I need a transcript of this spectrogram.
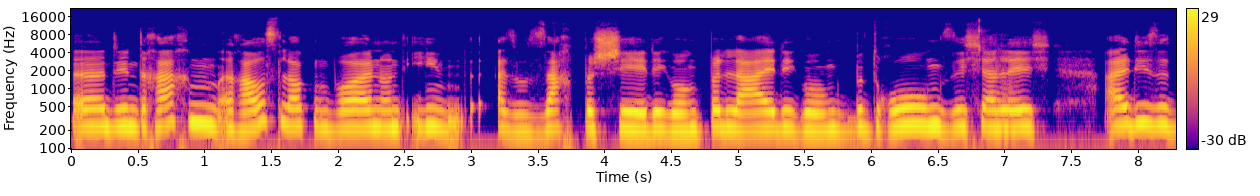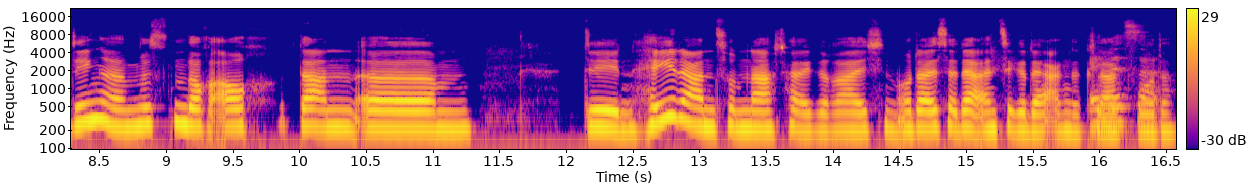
äh, den Drachen rauslocken wollen und ihn, also Sachbeschädigung, Beleidigung, Bedrohung sicherlich, ja. All diese Dinge müssten doch auch dann ähm, den Hatern zum Nachteil gereichen. Oder ist er der Einzige, der angeklagt Elissa, wurde?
